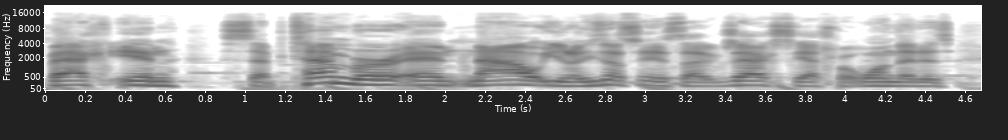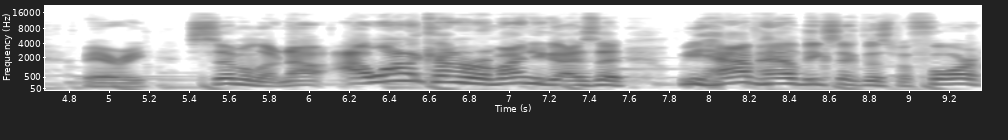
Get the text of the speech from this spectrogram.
back in September. And now, you know, he's not saying it's that exact sketch, but one that is very similar. Now, I want to kind of remind you guys that we have had leaks like this before.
